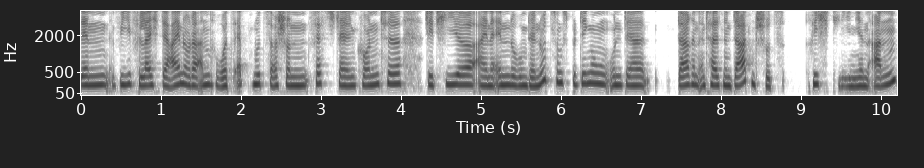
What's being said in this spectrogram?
denn wie vielleicht der eine oder andere WhatsApp-Nutzer schon feststellen konnte, steht hier eine Änderung der Nutzungsbedingungen und der darin enthaltenen Datenschutzrichtlinien an.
